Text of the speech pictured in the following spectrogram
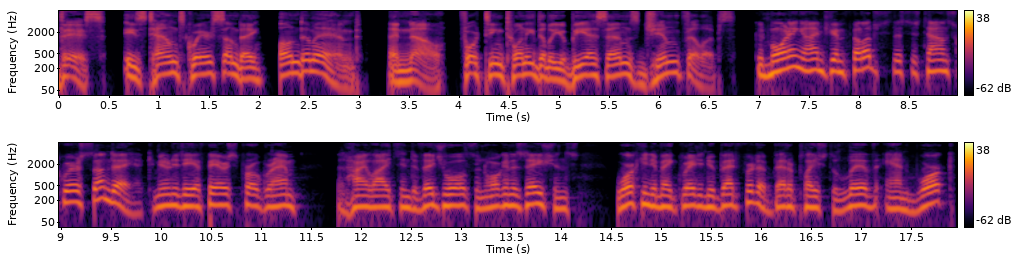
This is Town Square Sunday on demand. And now, 1420 WBSM's Jim Phillips. Good morning. I'm Jim Phillips. This is Town Square Sunday, a community affairs program that highlights individuals and organizations working to make Greater New Bedford a better place to live and work.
